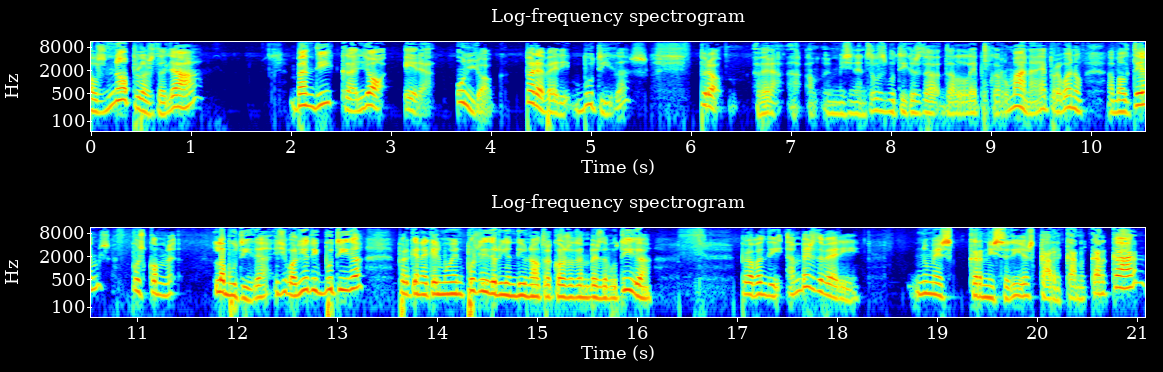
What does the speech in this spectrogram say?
Els nobles d'allà van dir que allò era un lloc per haver-hi botigues, però, a veure, imaginem les botigues de, de l'època romana, eh? però bueno, amb el temps, doncs com la botiga. És igual, jo dic botiga perquè en aquell moment doncs, li deurien dir una altra cosa en vez de botiga. Però van dir, en vez d'haver-hi només carnisseries, carn, carn, carn, carn,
